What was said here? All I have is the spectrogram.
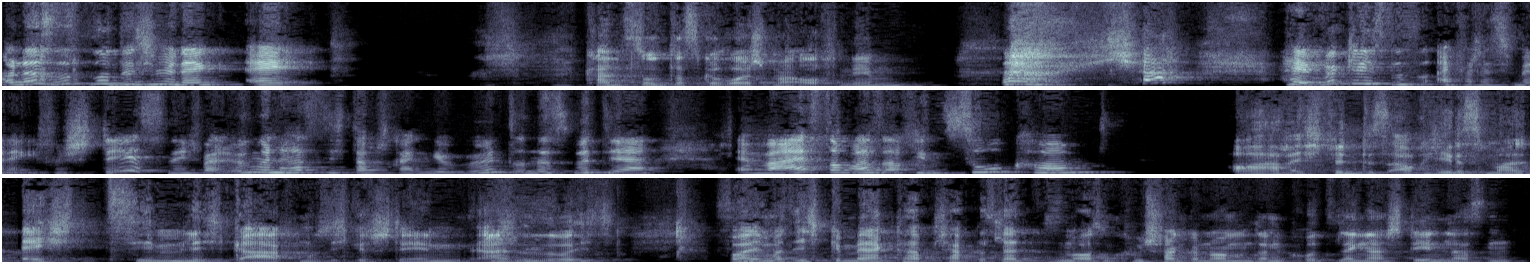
Und das ist so, dass ich mir denke, ey, Kannst du das Geräusch mal aufnehmen? ja, hey, wirklich ist es einfach, dass ich mir denke, ich verstehe es nicht, weil irgendwann hast du dich doch dran gewöhnt und es wird ja, er weiß doch, was auf ihn zukommt. Oh, aber ich finde es auch jedes Mal echt ziemlich gar, muss ich gestehen. Also so ich, vor allem, was ich gemerkt habe, ich habe das letztes Mal aus dem Kühlschrank genommen und dann kurz länger stehen lassen.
